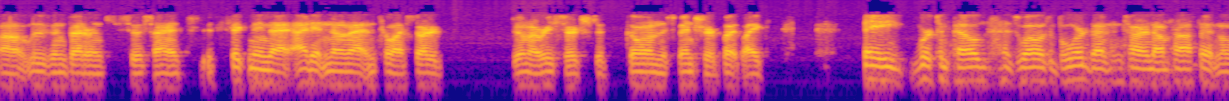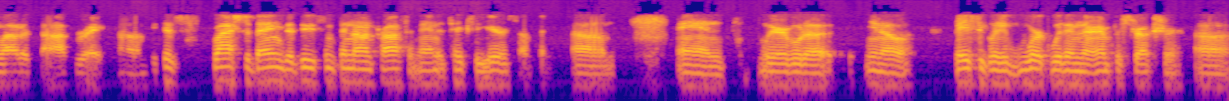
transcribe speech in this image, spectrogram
uh, losing veterans to suicide. It's, it's sickening that I didn't know that until I started doing my research to go on this venture. But like, they were compelled, as well as the board, that entire nonprofit, and allowed us to operate. Um, because flash to bang to do something nonprofit, man, it takes a year or something. Um, and we were able to, you know, basically work within their infrastructure uh,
